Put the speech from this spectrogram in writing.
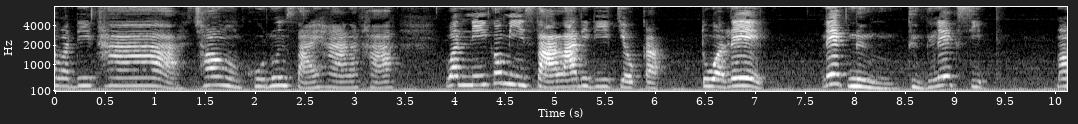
สวัสดีค่ะ ช่องครูนุ่นสายหานะคะ วันนี้ก็มีสาระดีๆ เกี่ยวกับตัวเลขเลข 1 ถึงเลข 10 มา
